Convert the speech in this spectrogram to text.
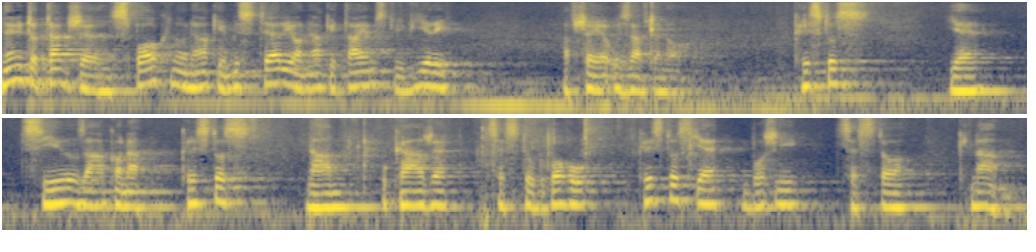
Není to tak, že spolknu nějaké mysterium, nějaké tajemství víry a vše je uzavřeno. Kristus je cíl zákona. Kristus nám ukáže cestu k Bohu. Kristus je Boží cesto k nám.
